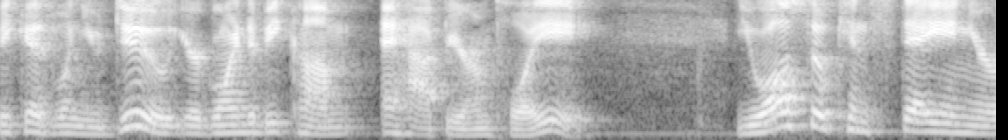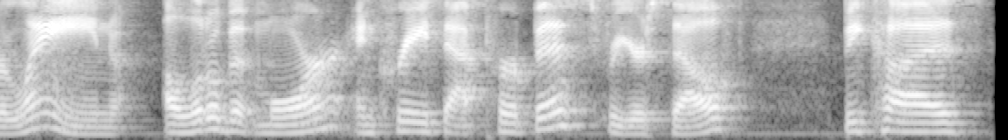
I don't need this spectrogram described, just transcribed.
Because when you do, you're going to become a happier employee. You also can stay in your lane a little bit more and create that purpose for yourself because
